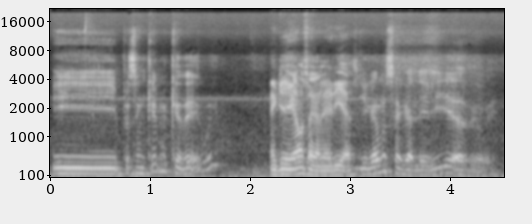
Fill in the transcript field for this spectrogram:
Y pues, ¿en qué me quedé, güey? En que llegamos a galerías. Llegamos a galerías, güey.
